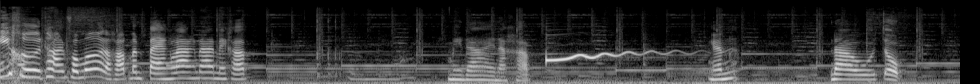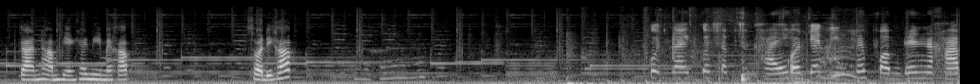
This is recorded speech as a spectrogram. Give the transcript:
นี่คือ Transformer เหรอครับ มันแปลงร่างได้ไหมครับ ไม่ได้นะครับ งั้นเราจบการทำเพียงแค่นี้ไหมครับ สวัสดีครับ กดไลค์กด subscribe กดกระดิ่งให้ผมด้วยนะครับ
